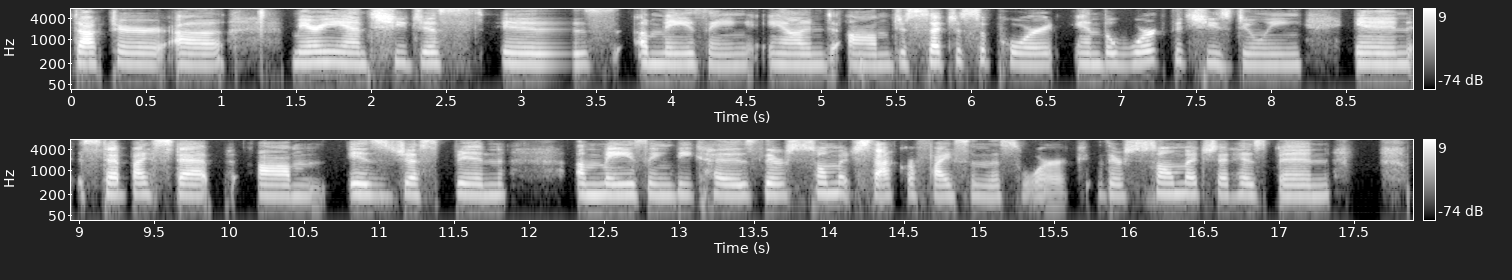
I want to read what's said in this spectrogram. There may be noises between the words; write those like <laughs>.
Dr. Uh, Marianne, she just is amazing and um, just such a support. And the work that she's doing in step by step um, is just been amazing because there's so much sacrifice in this work. There's so much that has been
